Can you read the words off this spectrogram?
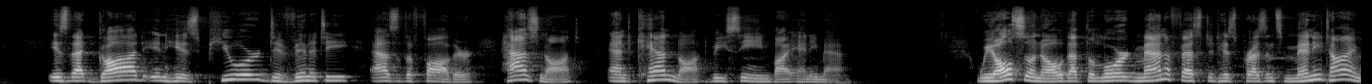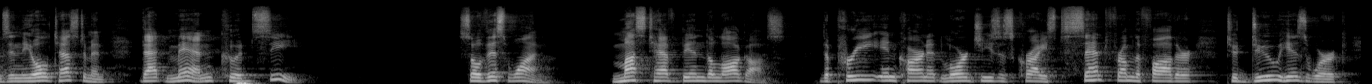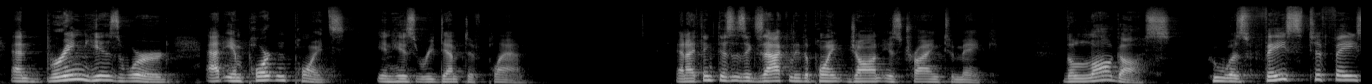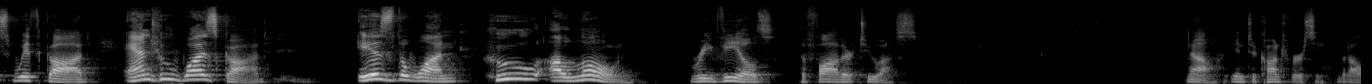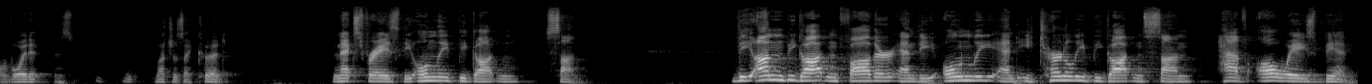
is that God, in his pure divinity as the Father, has not and cannot be seen by any man. We also know that the Lord manifested his presence many times in the Old Testament that men could see. So this one must have been the Logos, the pre incarnate Lord Jesus Christ, sent from the Father to do his work and bring his word at important points in his redemptive plan. And I think this is exactly the point John is trying to make. The Logos who was face to face with God and who was God, is the one who alone reveals the Father to us. Now, into controversy, but I'll avoid it as much as I could. The next phrase, the only begotten Son. The unbegotten Father and the only and eternally begotten Son have always been.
